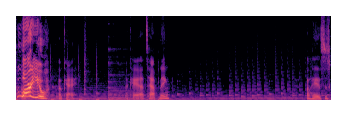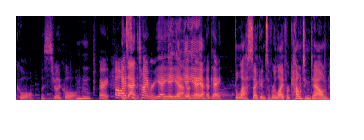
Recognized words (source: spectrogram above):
Who are you? Okay. Okay, that's happening. Okay, this is cool. This is really cool. Mhm. All right. Oh, It's I see ac- the timer. Yeah, yeah, Yeah, yeah. yeah, yeah, okay, yeah, yeah. okay. The last seconds of her life are counting down.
